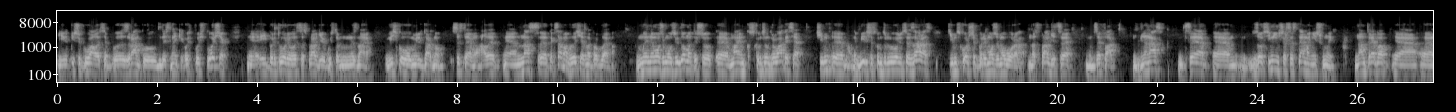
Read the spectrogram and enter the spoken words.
і, і шикувалися б зранку десь на якихось площах і перетворювалися справді якусь там, не знаю, військову мілітарну систему. Але в нас так само величезна проблема. Ми не можемо усвідомити, що маємо сконцентруватися. Чим більше сконцентруємося зараз, тим скорше переможемо ворога. Насправді це, це факт. Для нас це е, зовсім інша система, ніж в них. Нам треба е, е,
